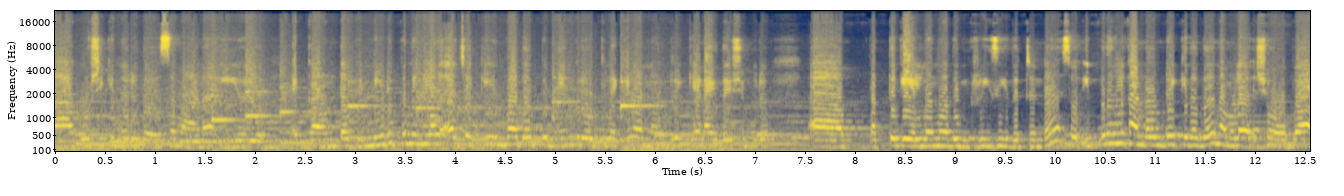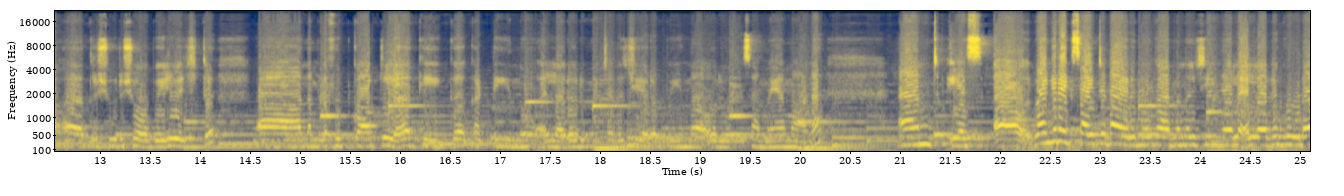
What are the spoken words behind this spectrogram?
ആഘോഷിക്കുന്ന ഒരു ദിവസമാണ് ഈ ഒരു അക്കൗണ്ട് പിന്നീട് ഇപ്പൊ നിങ്ങൾ ചെക്ക് ചെയ്യുമ്പോൾ അത് പിന്നെയും ഗ്രോത്തിലേക്ക് വന്നുകൊണ്ടിരിക്കുകയാണ് ഏകദേശം ഒരു പത്ത് കെയിൽ നിന്നും അത് ഇൻക്രീസ് ചെയ്തിട്ടുണ്ട്. സോ ഇപ്പൊ നിങ്ങൾ കണ്ടുകൊണ്ടിരിക്കുന്നത് നമ്മൾ ശോഭ തൃശ്ശൂർ ശോഭയിൽ വെച്ചിട്ട് നമ്മൾ ഫുഡ് കോർട്ടിൽ കേക്ക് കട്ട് ചെയ്യുന്നു. എല്ലാവരും ഒരുമിച്ച് അത് ചെയ്യുന്ന ഒരു സമയമാണ്. ആൻഡ് യെസ് ഭയങ്കര എക്സൈറ്റഡ് ആയിരുന്നു. കാരണം എന്ന് വെച്ച് കഴിഞ്ഞാൽ എല്ലാവരും കൂടെ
